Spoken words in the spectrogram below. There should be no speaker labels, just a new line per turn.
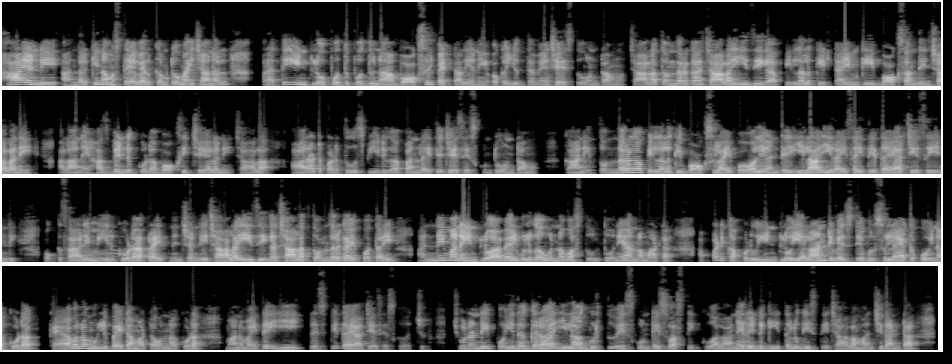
Hi అండి. అందరికీ నమస్తే. Welcome to my channel. ప్రతి ఇంట్లో పొద్దు పొద్దున బాక్సులు పెట్టాలి అని ఒక యుద్ధమే చేస్తూ ఉంటాము. చాలా తొందరగా చాలా ఈజీగా పిల్లలకి టైంకి బాక్స్ అందించాలని అలానే హస్బెండ్కి కూడా బాక్స్ ఇచ్చేయాలని చాలా ఆరాటపడుతూ స్పీడ్గా పనులైతే చేసేసుకుంటూ ఉంటాము. కానీ తొందరగా పిల్లలకి బాక్సులు అయిపోవాలి అంటే ఇలా ఈ రైస్ అయితే తయారు చేసేయండి. ఒక్కసారి మీరు కూడా ప్రయత్నించండి. చాలా ఈజీగా చాలా తొందరగా అయిపోతాయి. అన్నీ మన ఇంట్లో అవైలబుల్గా ఉన్న వస్తువులతోనే అన్నమాట. అప్పటికప్పుడు ఇంట్లో ఎలాంటి వెజిటేబుల్స్ లేకపోయినా కూడా కేవలం ఉల్లిపాయ టమాటా ఉన్నా కూడా మనమైతే ఈ రెసిపీ తయారు చేసేసుకోవచ్చు. చూడండి పొయ్యి దగ్గర ఇలా గుర్తు వేసుకుంటే స్వస్తిక్కు అలానే రెండు గీతలు గీస్తే చాలా మంచిదంట.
